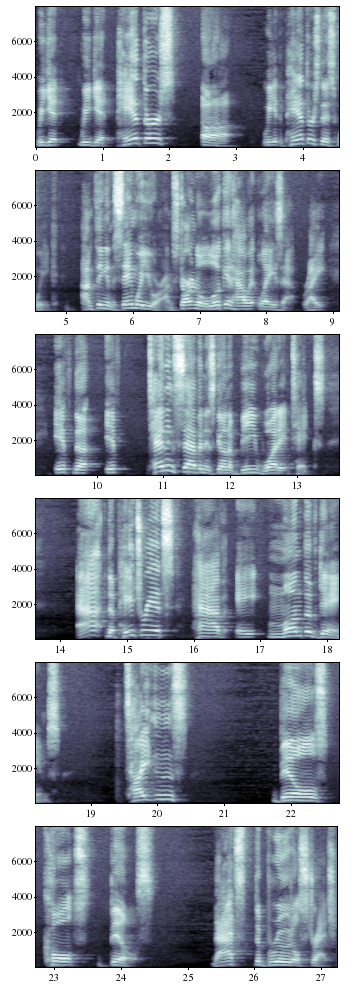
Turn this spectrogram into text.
we get we get Panthers. Uh, we get the Panthers this week. I'm thinking the same way you are. I'm starting to look at how it lays out, right? If the if 10 and 7 is going to be what it takes. At the Patriots have a month of games. Titans, Bills, Colts, Bills. That's the brutal stretch.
